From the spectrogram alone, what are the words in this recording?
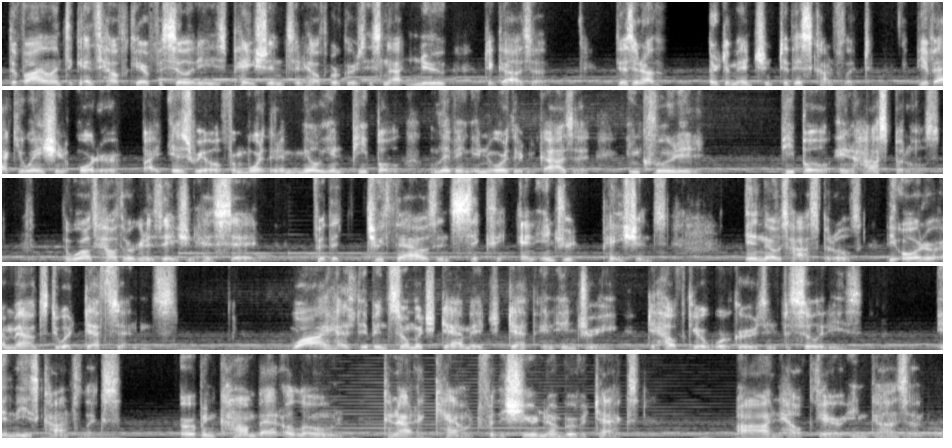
The violence against healthcare facilities, patients, and health workers is not new to Gaza. There's another dimension to this conflict. The evacuation order by Israel for more than a million people living in northern Gaza included people in hospitals. The World Health Organization has said for the 2006 and injured patients in those hospitals, the order amounts to a death sentence. Why has there been so much damage, death, and injury to healthcare workers and facilities in these conflicts? Urban combat alone cannot account for the sheer number of attacks on healthcare in Gaza.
